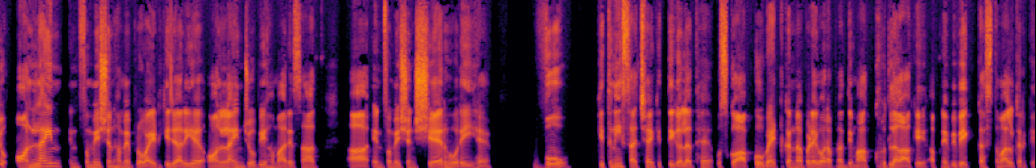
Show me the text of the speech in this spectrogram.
जो ऑनलाइन इंफॉर्मेशन हमें प्रोवाइड की जा रही है ऑनलाइन जो भी हमारे साथ इंफॉर्मेशन शेयर हो रही है वो कितनी सच है कितनी गलत है उसको आपको वेट करना पड़ेगा और अपना दिमाग खुद लगा के अपने विवेक का इस्तेमाल करके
